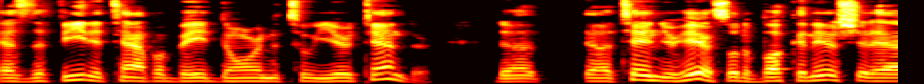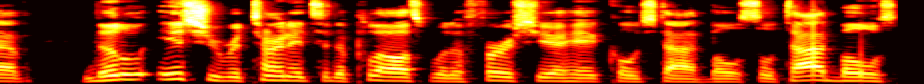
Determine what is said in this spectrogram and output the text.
has defeated Tampa Bay during the two-year tender the uh, tenure here. So the Buccaneers should have little issue returning to the playoffs with a first year head coach Todd Bowles. So Todd Bowles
